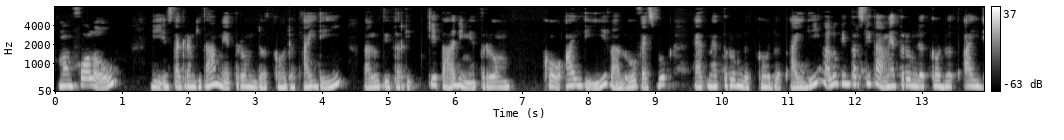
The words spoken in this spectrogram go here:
memfollow di Instagram kita metrum.co.id lalu Twitter ki- kita di metrum.co.id lalu Facebook at metrum.co.id lalu Pinterest kita metrum.co.id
